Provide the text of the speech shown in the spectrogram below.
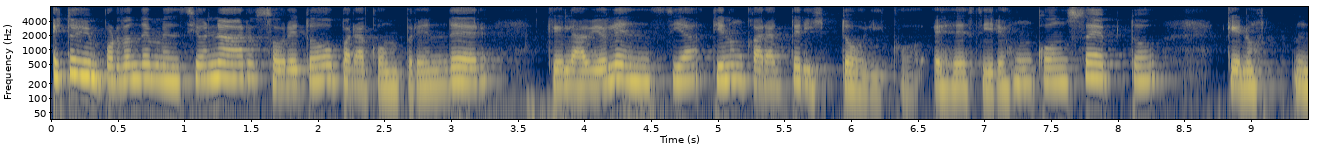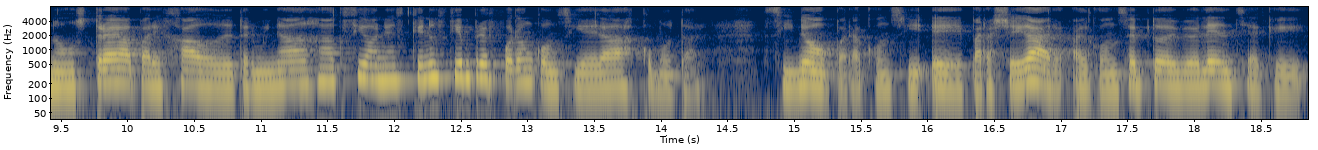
Esto es importante mencionar sobre todo para comprender que la violencia tiene un carácter histórico, es decir, es un concepto que nos, nos, trae aparejado determinadas acciones que no siempre fueron consideradas como tal, sino para, eh, para llegar al concepto de violencia que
